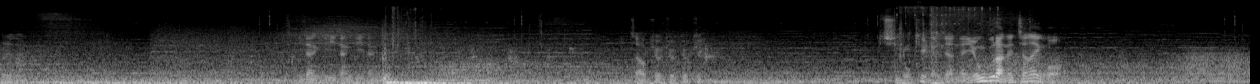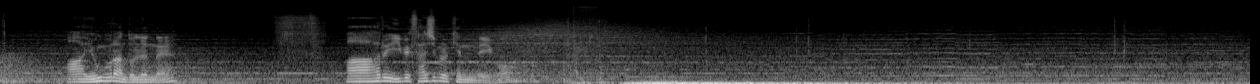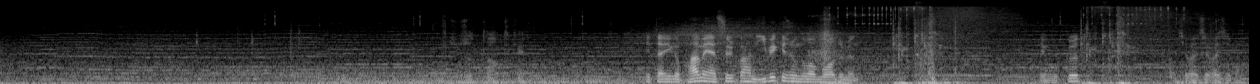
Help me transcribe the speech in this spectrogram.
돌려 돌려 2단계 2단계 2단계. 자 오케이 오케이 오케이 오케이. 미친 오케이 가지 않네. 연구를 안 했잖아 이거. 아 연구를 안 돌렸네. 아 하루에 240을 캤는데 이거. 조졌다 어떡해. 일단 이거 밤에 쓸 거 한 200개 정도만 모아두면. 연구 끝 제발 제발 제발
